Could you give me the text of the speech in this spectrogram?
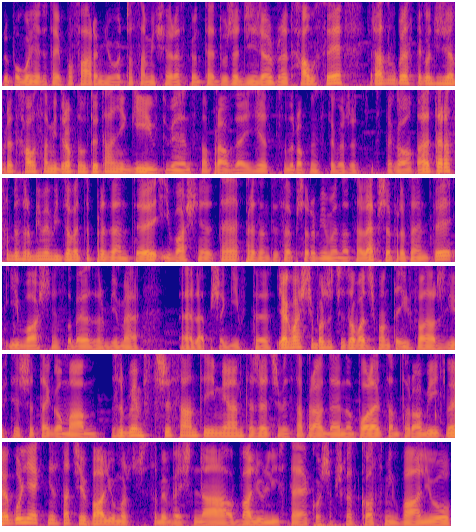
lub ogólnie tutaj pofarmić, bo czasami się respią te duże gingerbread house'y. Raz w ogóle z tego gingerbread house'a mi dropnął Titanic Gift, więc naprawdę jest co dropnąć z tego, że- z tego. No ale teraz sobie zrobimy widzowie te prezenty i właśnie te prezenty sobie przerobimy na te lepsze prezenty i właśnie sobie zrobimy lepsze gifty. Jak właśnie możecie zauważyć, mam te X2 Large Gift, jeszcze tego mam. Zrobiłem z 3 santy i miałem te rzeczy, więc naprawdę no polecam to robić. No i ogólnie jak nie znacie value, możecie sobie wejść na value listę jakąś, na przykład Cosmic Value,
